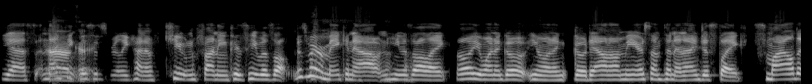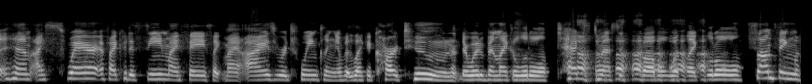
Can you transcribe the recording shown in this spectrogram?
yes, and I think this is really kind of cute and funny because he was all because we were making out and he was all like, "Oh, you want to go? You want to go down on me or something?" And I just like smiled at him. I swear, if I could have seen my face, like my eyes were twinkling. If it was like a cartoon, there would have been like a little text message bubble with like little something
